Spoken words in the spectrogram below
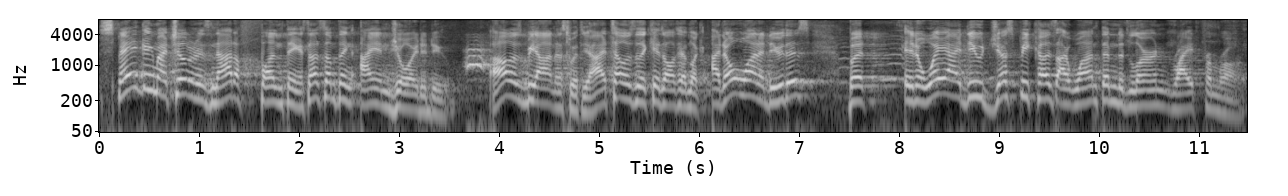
Spanking my children is not a fun thing. It's not something I enjoy to do. I'll just be honest with you. I tell this to the kids all the time, look, I don't want to do this, but in a way I do just because I want them to learn right from wrong.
